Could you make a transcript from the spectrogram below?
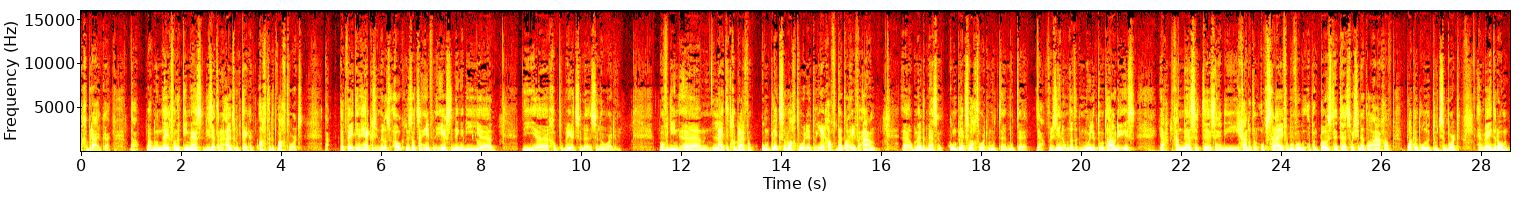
gebruiken. Nou, wat doen 9 van de 10 mensen? Die zetten een uitroepteken achter het wachtwoord. Nou, dat weten hackers inmiddels ook. Dus dat zijn een van de eerste dingen die, die geprobeerd zullen, zullen worden. Bovendien uh, leidt het gebruik van complexe wachtwoorden, jij gaf het net al even aan, uh, op het moment dat mensen een complex wachtwoord moeten, moeten ja, verzinnen, omdat het moeilijk te onthouden is, ja, gaan mensen zijn, die gaan dat dan opschrijven, bijvoorbeeld op een post-it, hè, zoals je net al aangaf, plakken het onder het toetsenbord. En wederom,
